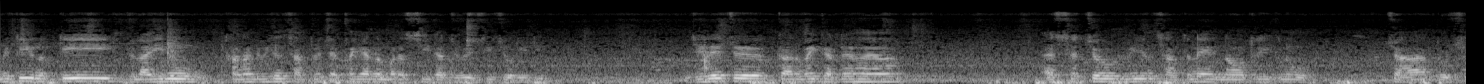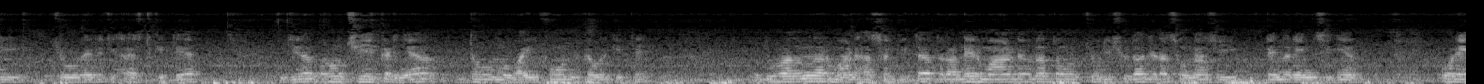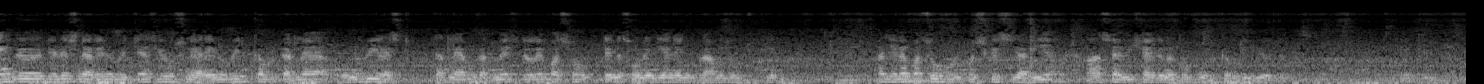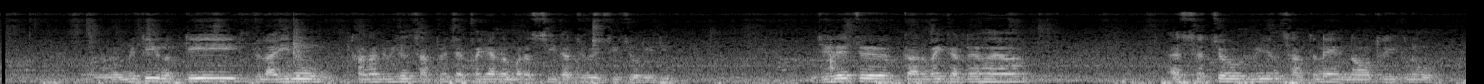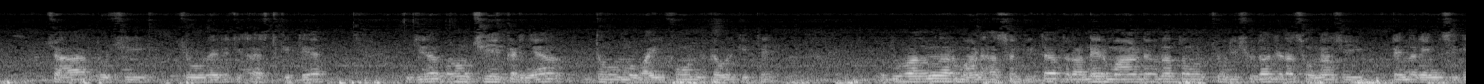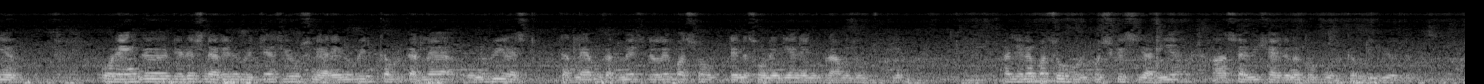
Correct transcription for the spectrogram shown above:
ਮਿਤੀ 29 ਜੁਲਾਈ ਨੂੰ ਥਾਣਾ ਡਿਵੀਜ਼ਨ 7 ਵਿੱਚ ਐਫ ਆਈ ਆਰ ਨੰਬਰ 80 ਦਰਜ ਹੋਈ ਸੀ ਚੋਰੀ ਦੀ, ਜਿਹਦੇ 'ਚ ਕਾਰਵਾਈ ਕਰਦੇ ਹੋਇਆ ਐਸ ਐਚ ਓ ਡਿਵੀਜ਼ਨ 7 ਨੇ 9 ਤਰੀਕ ਨੂੰ ਚਾਰ ਦੋਸ਼ੀ ਚੋਰ ਇਹਦੇ 'ਚ ਅਰੈਸਟ ਕੀਤੇ ਆ ਜਿਨ੍ਹਾਂ ਕੋਲੋਂ 6 ਘੜੀਆਂ, ਦੋ ਮੋਬਾਈਲ ਫੋਨ ਰਿਕਵਰ ਕੀਤੇ। ਉਦੋਂ ਬਾਅਦ ਉਹਨਾਂ ਦਾ ਰਿਮਾਂਡ ਹਾਸਲ ਕੀਤਾ। ਦੌਰਾਨੇ ਰਿਮਾਂਡ ਉਹਨਾਂ ਤੋਂ ਚੋਰੀशुदा ਜਿਹੜਾ ਸੋਨਾ ਸੀ, ਤਿੰਨ ਰਿੰਗ ਸੀਗੀਆਂ। ਉਹ ਰਿੰਗ ਜਿਹੜੇ ਸੁਨਹਿਰੇ ਦੇ ਵਿੱਚ ਸੀ ਉਹ ਸੁਨਹਿਰੇ ਨੂੰ ਵੀ ਰਿਕਵਰ ਕਰ ਲਿਆ, ਉਹਨੂੰ ਵੀ ਅਰੈਸਟ ਕਰ ਲਿਆ ਮੁਕੱਦਮੇ 'ਚ ਉਹਦੇ ਪਾਸੋਂ ਤਿੰਨ ਸੋਨੇ ਦੀਆਂ ਰਿੰਗ ਬਰਾਮਦ ਹੋ ਚੁੱਕੀਆਂ ਅਜੇ ਇਹਨਾਂ ਪਾਸੋਂ ਹੋਰ ਪੁੱਛਗਿੱਛ ਜਾਰੀ ਹੈ, ਆਸ ਹੈ ਵੀ ਸ਼ਾਇਦ ਇਹਨਾਂ ਤੋਂ ਹੋਰ ਰਿਕਵਰੀ ਵੀ ਹੋ ਜਾਵੇ। ਮਿਤੀ 29 ਜੁਲਾਈ ਨੂੰ ਥਾਣਾ ਡਿਵੀਜ਼ਨ 7 ਵਿੱਚ ਐਫ ਆਈ ਆਰ ਨੰਬਰ 80 ਦਰਜ ਹੋਈ ਸੀ ਚੋਰੀ ਦੀ, ਜਿਹਦੇ 'ਚ ਕਾਰਵਾਈ ਕਰਦੇ ਹੋਇਆ ਐਸ ਐਚ ਓ ਡਿਵੀਜ਼ਨ 7 ਨੇ 9 ਤਰੀਕ ਨੂੰ ਚਾਰ ਦੋਸ਼ੀ ਚੋਰ ਇਹਦੇ 'ਚ ਅਰੈਸਟ ਕੀਤੇ ਆ। ਜਿਨ੍ਹਾਂ ਕੋਲੋਂ 6 ਘੜੀਆਂ, ਦੋ ਮੋਬਾਈਲ ਫੋਨ ਰਿਕਵਰ ਕੀਤੇ। ਉਦੋਂ ਬਾਅਦ ਉਹਨਾਂ ਦਾ ਰਿਮਾਂਡ ਹਾਸਲ ਕੀਤਾ। ਦੌਰਾਨੇ ਰਿਮਾਂਡ ਉਹਨਾਂ ਤੋਂ ਚੋਰੀशुदा ਜਿਹੜਾ ਸੋਨਾ ਸੀ, ਤਿੰਨ ਰਿੰਗ ਸੀਗੀਆਂ। ਉਹ ਰਿੰਗ ਜਿਹੜੇ ਸੁਨਹਿਰੇ ਨੂੰ ਵੇਚਿਆ ਸੀ, ਉਹ ਸੁਨਹਿਰੇ ਨੂੰ ਵੀ ਰਿਕਵਰ ਕਰ ਲਿਆ। ਉਹਨੂੰ ਵੀ ਅਰੈਸਟ ਕਰ ਲਿਆ ਮੁਕੱਦਮੇ 'ਚ ਉਹਦੇ ਪਾਸੋਂ ਤਿੰਨ ਸੋਨੇ ਦੀਆਂ ਰਿੰਗ ਬਰਾਮਦ ਹੋ ਚੁੱਕੀਆਂ। ਅਜੇ ਇਹਨਾਂ ਪਾਸੋਂ ਹੋਰ ਪੁੱਛਗਿੱਛ ਜਾਰੀ ਹੈ ਆਸ ਹੈ ਵੀ ਸ਼ਾਇਦ ਇਹਨਾਂ ਤੋਂ ਹੋਰ ਰਿਕਵਰੀ ਵੀ ਹੋ ਜਾਵੇ।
